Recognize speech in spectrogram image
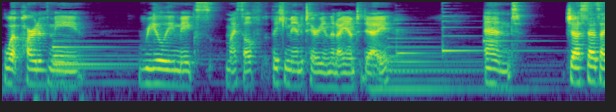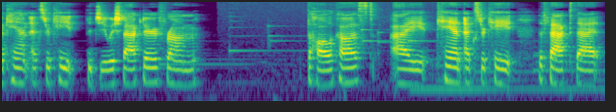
what part of me really makes myself the humanitarian that I am today. And just as I can't extricate the Jewish factor from the Holocaust, I can't extricate the fact that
